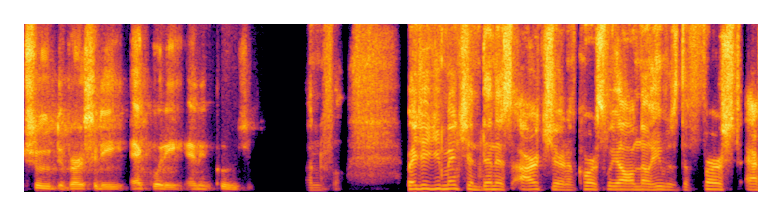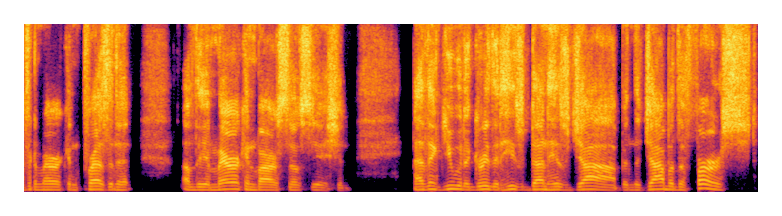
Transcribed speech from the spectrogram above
true diversity, equity, and inclusion. Wonderful. Reggie, you mentioned Dennis Archer, and of course, we all know he was the first African American president of the American Bar Association. I think you would agree that he's done his job, and the job of the first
